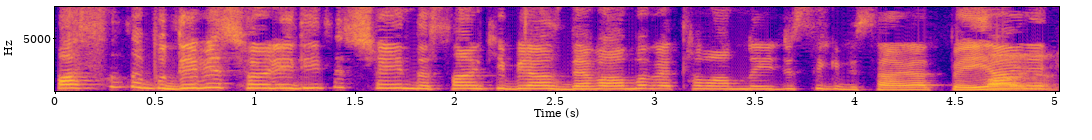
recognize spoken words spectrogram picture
Aslında bu demin söylediğiniz şeyin de sanki biraz devamı ve tamamlayıcısı gibi Serhat Bey. Yani Aynen.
